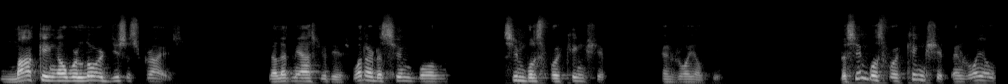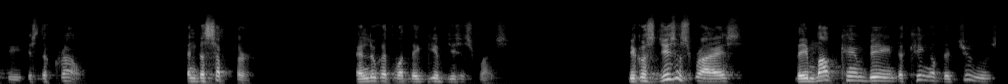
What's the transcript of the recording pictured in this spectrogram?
mocking our Lord Jesus Christ. Now let me ask you this. What are the symbol, symbols for kingship and royalty? The symbols for kingship and royalty is the crown and the scepter. And look at what they give Jesus Christ. Because Jesus Christ, they mocked him being the king of the Jews,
